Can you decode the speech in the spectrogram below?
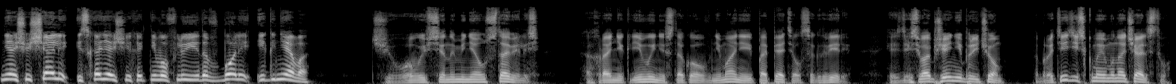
Не ощущали исходящих от него флюидов боли и гнева?» «Чего вы все на меня уставились?» Охранник не вынес такого внимания и попятился к двери. «Я здесь вообще ни при чем. Обратитесь к моему начальству».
